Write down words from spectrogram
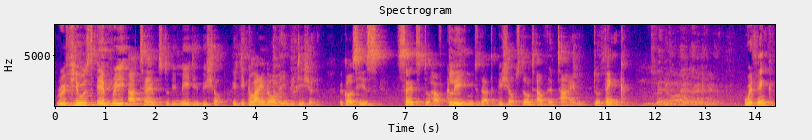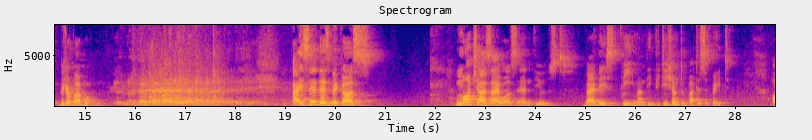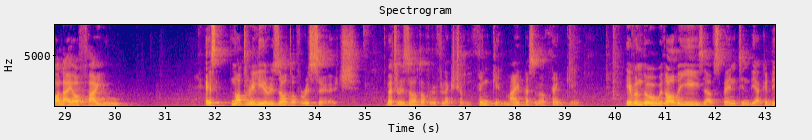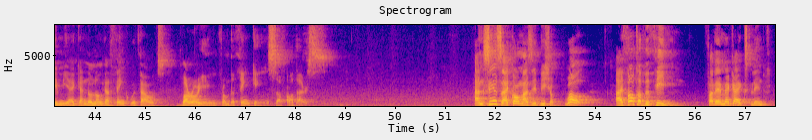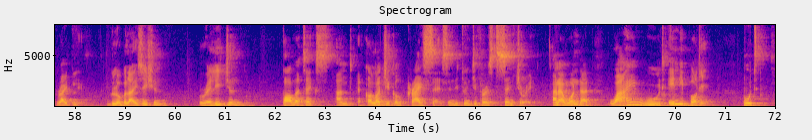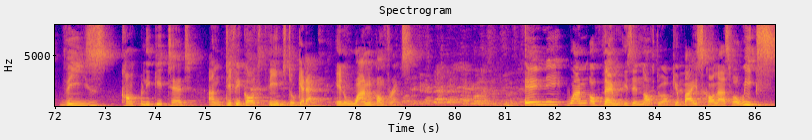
refused every attempt to be made a bishop. He declined all the invitation because he's said to have claimed that bishops don't have the time to think. we think. Bishop Abu? I say this because, much as I was enthused by this theme and the invitation to participate, all I offer you is not really a result of research, but a result of reflection, thinking, my personal thinking. Even though, with all the years I've spent in the academia, I can no longer think without borrowing from the thinkings of others. And since I come as a bishop, well, I thought of the theme. Father Emeka explained rightly globalization, religion, politics, and ecological crisis in the 21st century. And I wondered, why would anybody put these complicated and difficult themes together in one conference? Any one of them is enough to occupy scholars for weeks.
